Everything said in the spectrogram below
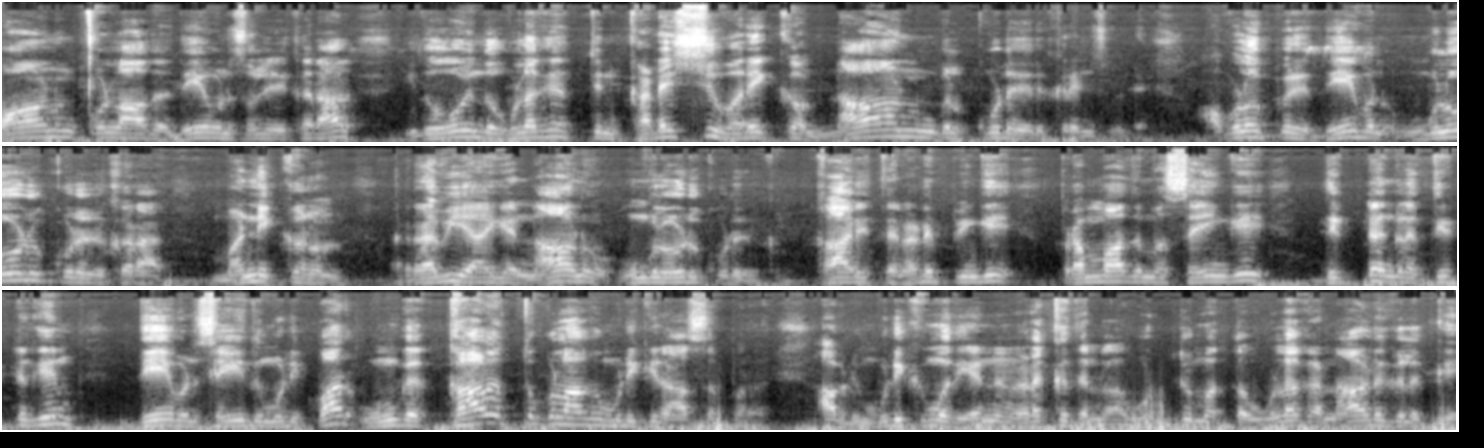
வானம் கொள்ளாத தேவன் சொல்லியிருக்கிறார் இதோ இந்த உலகத்தின் கடைசி வரைக்கும் நான் உங்கள் கூட இருக்கிறேன்னு சொல்லிட்டு. அவ்வளோ பெரிய தேவன் உங்களோடு கூட இருக்கிறார். மன்னிக்கணும். ரவி ஆகிய நானும் உங்களோடு கூட இருக்கிறேன் காரியத்தை நடப்பீங்க பிரமாதமா செய்யுங்க திட்டங்களை திட்டுங்க தேவன் செய்து முடிப்பார். உங்க காலத்துக்குள்ளாக முடிக்கணும்னு ஆசைப்படுறேன். அப்படி முடிக்கும் போது என்ன நடக்குது என்றால் ஒட்டுமொத்த உலக நாடுகளுக்கு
